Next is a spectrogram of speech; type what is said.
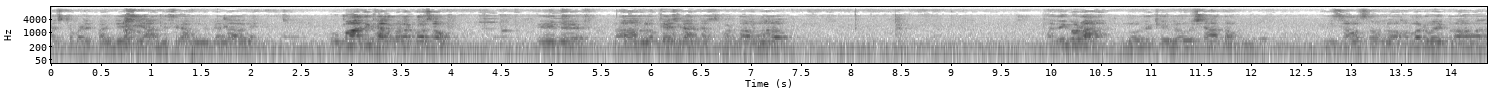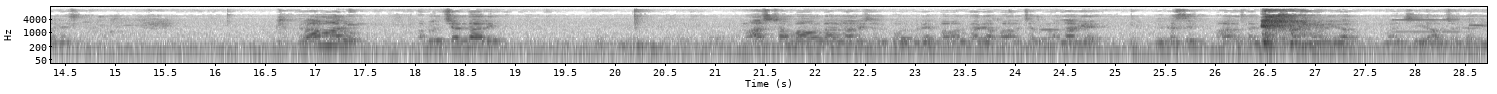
కష్టపడి పనిచేసి ఆ దిశగా ముందుకు వెళ్ళాలని ఉపాధి కల్పన కోసం ఏదైతే నారా లోకేష్ గారు కష్టపడతా ఉన్నారో అది కూడా నూరుకి నూరు శాతం ఈ సంవత్సరంలో అమలు వైపు రావాలనేసి గ్రామాలు అభివృద్ధి చెందాలి. రాష్ట్రం బాగుండాలని ఆలోచనలు కోరుకునే పవన్ గారి ఆలోచనలు అలాగే వికసిత్ భారత్ అని మోడీ గారు మంచి ఆలోచనతో ఈ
